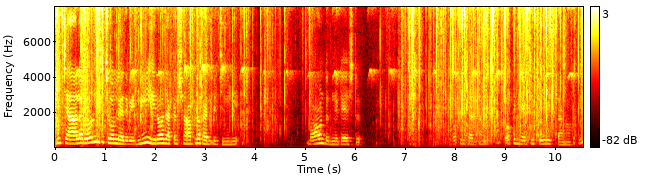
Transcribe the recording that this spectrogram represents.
నేను చాలా రోజుల నుంచి చూడలేదు వీటిని. ఈరోజు అక్కడ షాప్లో కనిపించినవి. బాగుంటుంది టేస్ట్ ఓపెన్ చేద్దాం. ఓపెన్ చేసి చూపిస్తాను ఒకటి.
